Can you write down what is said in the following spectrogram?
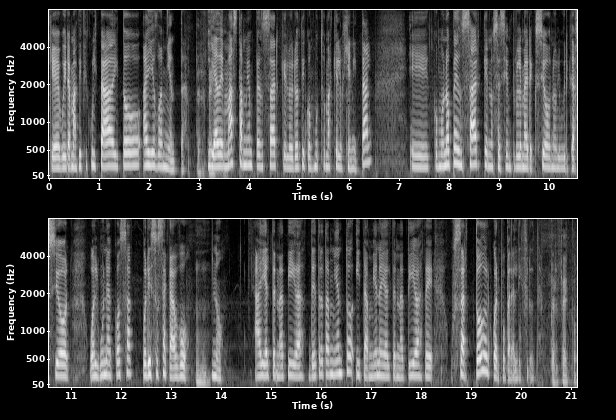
que hubiera más dificultad y todo, hay herramientas. Y además también pensar que lo erótico es mucho más que lo genital eh, como no pensar que, no sé si hay un problema de erección o lubricación o alguna cosa, por eso se acabó. No. Hay alternativas de tratamiento y también hay alternativas de usar todo el cuerpo para el disfrute. Perfecto.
